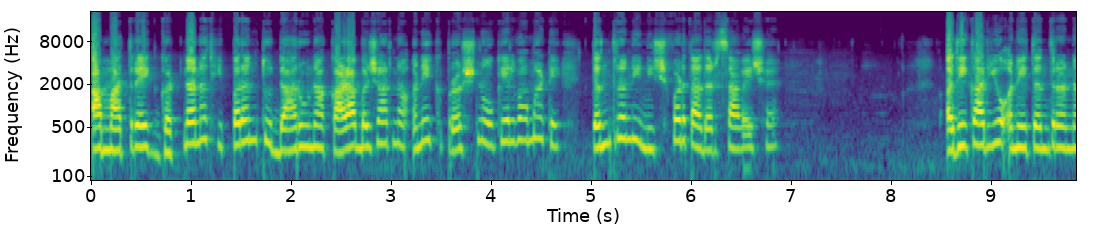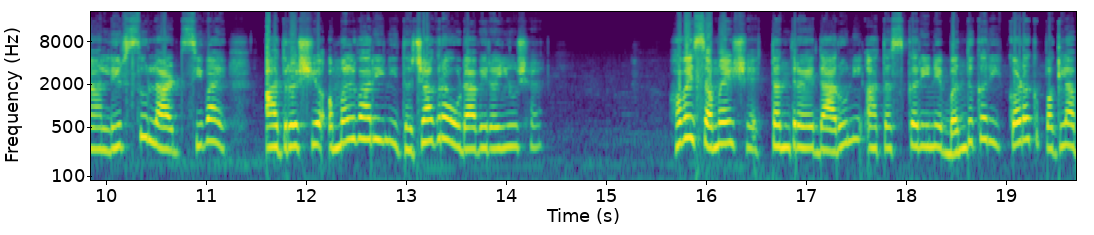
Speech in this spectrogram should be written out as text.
આ માત્ર એક ઘટના નથી, પરંતુ દારૂના કાળા બજારના અનેક પ્રશ્નો ઉકેલવા માટે તંત્રની નિષ્ફળતા દર્શાવે છે. અધિકારીઓ અને તંત્રના લીરસુ લાડ સિવાય આ દ્રશ્ય અમલવારીની ધજાગરા ઉડાવી રહ્યું છે. હવે સમય છે, તંત્રએ દારૂની આ તસ્કરીને બંધ કરી કડક પગલાં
